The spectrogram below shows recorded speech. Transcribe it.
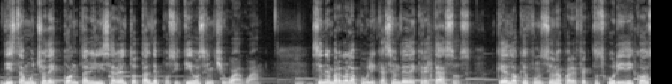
dista mucho de contabilizar el total de positivos en Chihuahua. Sin embargo, la publicación de decretazos, que es lo que funciona para efectos jurídicos,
